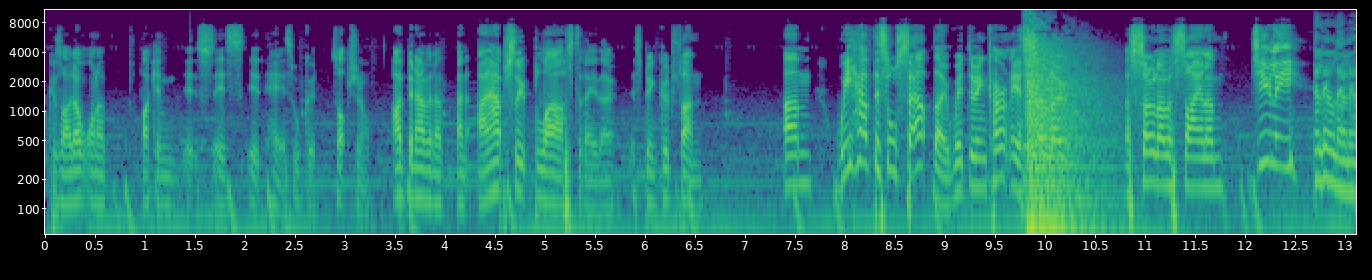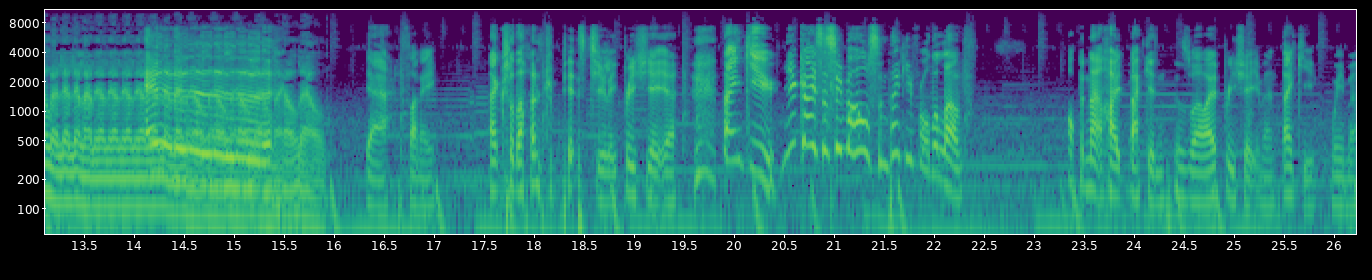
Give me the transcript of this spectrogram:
because I don't want to fucking. It's it's it, hey, it's all good. It's optional. I've been having a, an, an absolute blast today though. It's been good fun. Um, we have this all set up though. We're doing currently a solo a solo asylum. Julie. Yeah, funny. Thanks for the 100 bits, Julie. Appreciate you. Thank you. You guys are super wholesome. Thank you for all the love. Popping that hype back in as well. I appreciate you, man. Thank you, Weimer.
